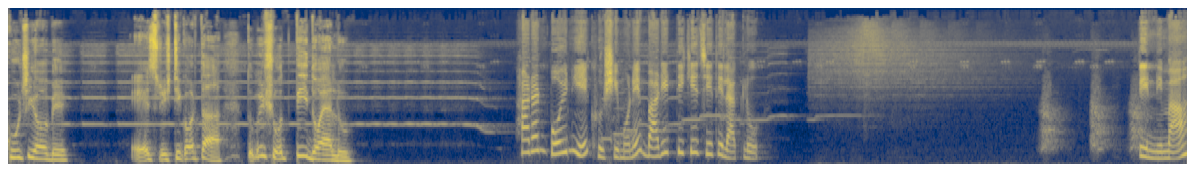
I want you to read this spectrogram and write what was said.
খুশি হবে। এ সৃষ্টিকর্তা, তুমি সত্যিই দয়ালু। হারান বই নিয়ে খুশি মনে বাড়ির দিকে যেতে লাগল। তিন্নি মা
